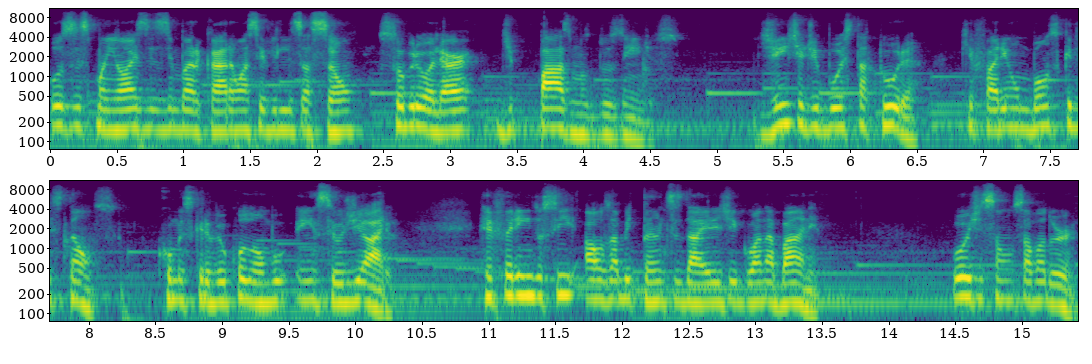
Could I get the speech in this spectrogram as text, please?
os espanhóis desembarcaram a civilização sobre o olhar de pasmo dos índios. Gente de boa estatura, que fariam bons cristãos, como escreveu Colombo em seu diário, referindo-se aos habitantes da ilha de Guanabane, hoje São Salvador.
